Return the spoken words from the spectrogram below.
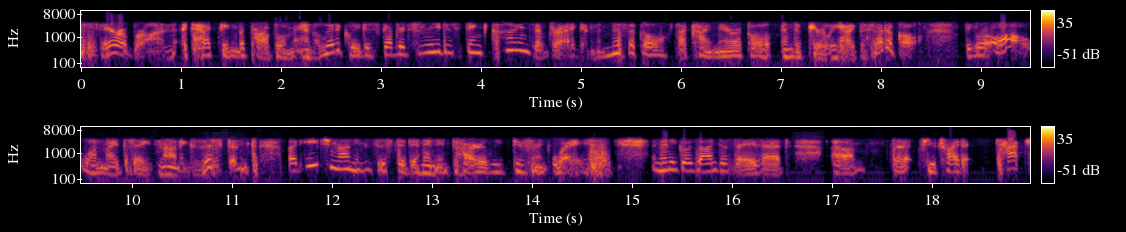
Cerebron, attacking the problem analytically, discovered three distinct kinds of dragon the mythical, the chimerical, and the purely hypothetical. They were all, one might say, non existent, but each non existed in an entirely different way. And then he goes on to say that, um, that if you try to catch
